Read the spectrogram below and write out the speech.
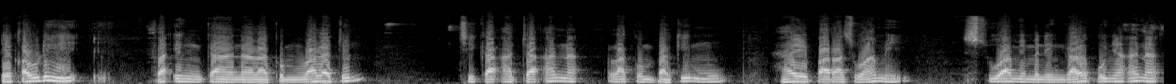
Liqauli fa in kana lakum waladun jika ada anak lakum bagimu. Hai para suami suami meninggal punya anak.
